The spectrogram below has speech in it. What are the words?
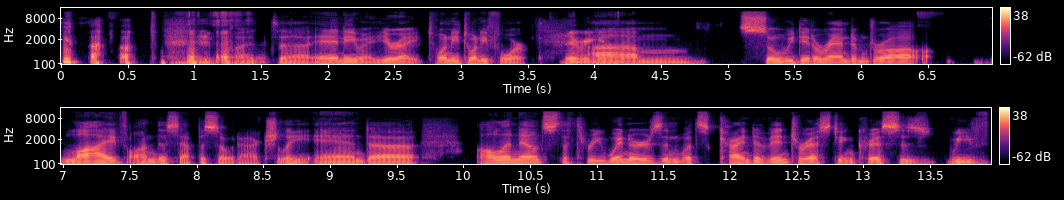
up. but uh, anyway, you're right. 2024. There we go. Um, so we did a random draw live on this episode actually, and uh, I'll announce the three winners. And what's kind of interesting, Chris, is we've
